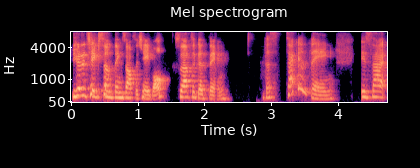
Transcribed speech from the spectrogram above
you got to take some things off the table. So that's a good thing. The second thing is that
